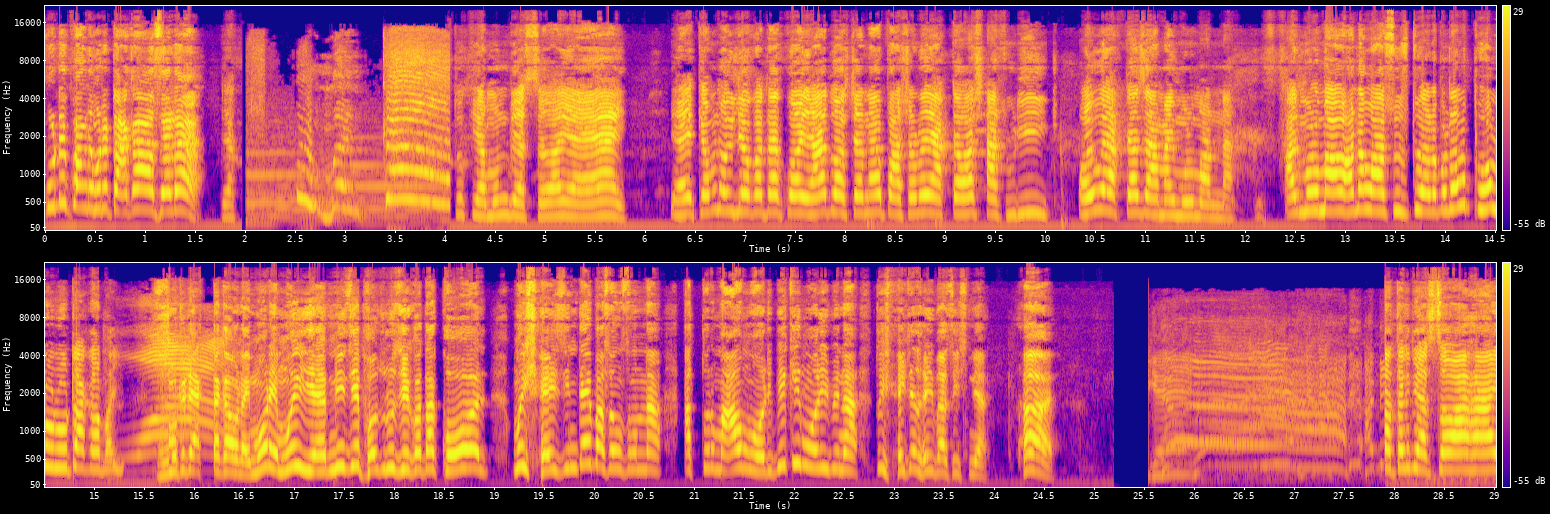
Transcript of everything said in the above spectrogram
কোটে পাংরে মোটে টাকা আছে রে দেখ। তো কেমন ব্যস্ত হয় এই। কেমন হইলে কথা কয় হ্যাঁ দশটা না পাঁচটা না একটা হয় শাশুড়ি ওই একটা জামাই মোর মান না আর মোর মা হানা অসুস্থ এরপর ফলরও টাকা পাই মোটে এক টাকাও নাই। মোরে মুই এমনি যে ফজলু যে কথা কল মুই সেই চিন্তাই বাসং শোন না। আর তোর মাও মরবি কি মরিবি না তুই সেইটা ধরি বাঁচিস না। হ্যাঁ। তাড়াতাড়ি ব্যস্ত হয় হাই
